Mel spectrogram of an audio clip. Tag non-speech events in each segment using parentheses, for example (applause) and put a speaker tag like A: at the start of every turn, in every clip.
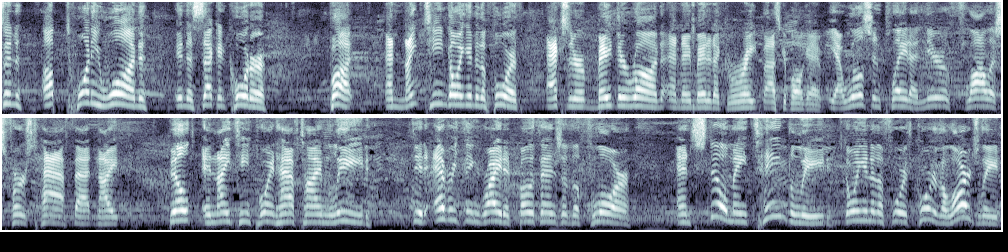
A: Wilson up 21 in the second quarter, but and 19 going into the fourth. Exeter made their run and they made it a great basketball game.
B: Yeah, Wilson played a near flawless first half that night, built a 19 point halftime lead, did everything right at both ends of the floor, and still maintained the lead going into the fourth quarter, the large lead.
